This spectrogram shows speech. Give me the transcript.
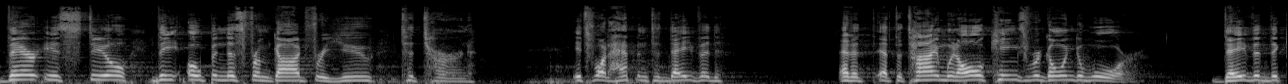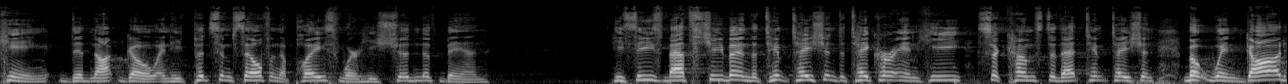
There is still the openness from God for you to turn. It's what happened to David at, a, at the time when all kings were going to war. David the king did not go, and he puts himself in a place where he shouldn't have been. He sees Bathsheba and the temptation to take her, and he succumbs to that temptation. But when God,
